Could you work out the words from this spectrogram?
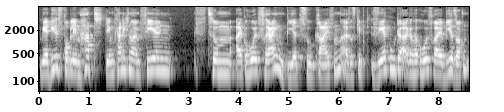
wer dieses Problem hat, dem kann ich nur empfehlen, zum alkoholfreien Bier zu greifen. Also es gibt sehr gute alkoholfreie Biersorten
